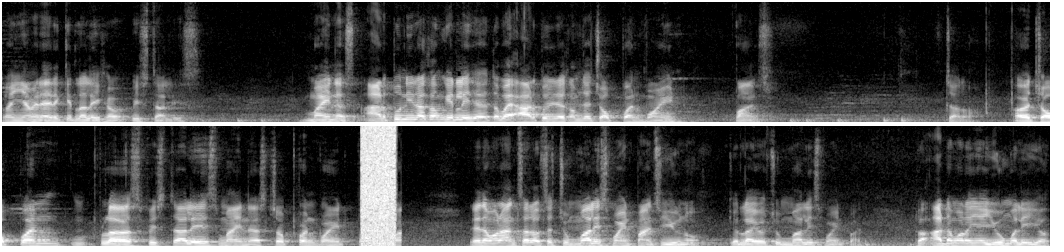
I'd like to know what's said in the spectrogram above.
તો અહીંયા મેં ડાયરેક્ટ કેટલા લખ્યા? પિસ્તાલીસ. માઇનસ આરતુની રકમ કેટલી છે? તો ભાઈ આરતુની રકમ છે ચોપન પોઈન્ટ પાંચ. ચાલો. હવે ચોપન પ્લસ પિસ્તાલીસ માઇનસ ચોપન પોઈન્ટ એટલે તમારો આન્સર આવશે ચુમ્માલીસ પોઈન્ટ પાંચ યુનો કેટલા આવ્યો? ચુમ્માલીસ પોઈન્ટ પાંચ. તો આ તમારો અહીંયા યુ મળી ગયો.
